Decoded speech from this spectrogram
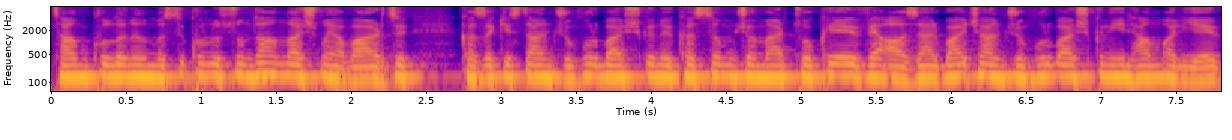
tam kullanılması konusunda anlaşmaya vardı. Kazakistan Cumhurbaşkanı Kasım Cömert Tokayev ve Azerbaycan Cumhurbaşkanı İlham Aliyev,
